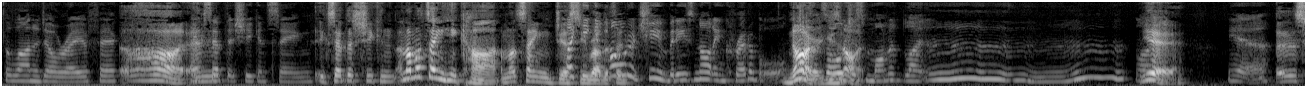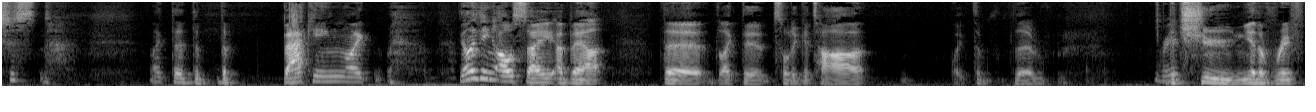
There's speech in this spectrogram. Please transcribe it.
The Lana Del Rey effect. ah Except that she can sing. except that she can and I'm not saying he can't I'm not saying Like Jesse he can hold a tune, but he's not incredible. No, it's he's all not. Just mono- like, mm, like, yeah yeah. it's just like the the the backing like the only thing I'll say about the like the sort of guitar like the the the tune yeah the riff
